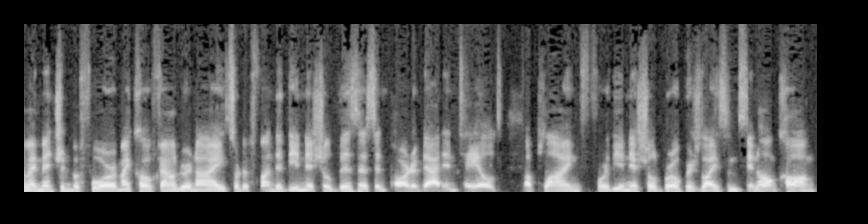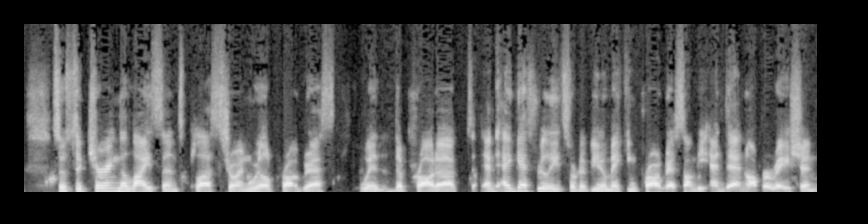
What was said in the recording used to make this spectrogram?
I mentioned before, my co founder and I sort of funded the initial business, and part of that entailed applying for the initial brokerage license in Hong Kong. So, securing the license plus showing real progress with the product and i guess really sort of you know making progress on the end-to-end operation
